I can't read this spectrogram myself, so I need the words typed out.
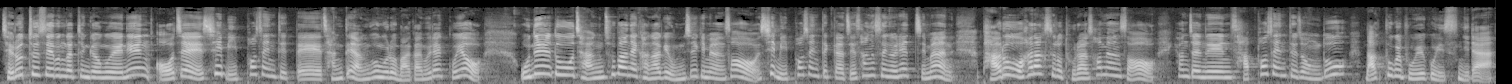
제로투세븐 같은 경우에는 어제 12%대 장대 양봉으로 마감을 했고요. 오늘도 장 초반에 강하게 움직이면서 12%까지 상승을 했지만 바로 하락세로 돌아서면서 현재는 4% 정도 낙폭을 보이고 있습니다.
